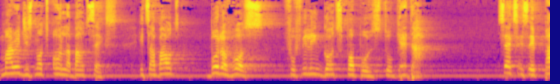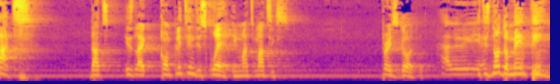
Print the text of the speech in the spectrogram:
Marriage is not all about sex. It's about both of us fulfilling God's purpose together. Sex is a part that is like completing the square in mathematics. Praise God. Hallelujah. It is not the main thing.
